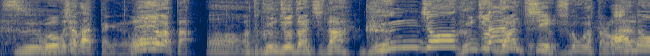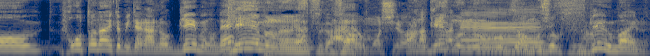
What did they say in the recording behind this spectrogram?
すごい。面白かったけどね。面白かった。あと、群青団地な。群青団地群青団地すごかったろあの、フォートナイトみたいなあのゲームのね。ゲームのやつがさ、あ面白かった、ね、あのゲームの動きが面白くてすげえうまいのよ。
